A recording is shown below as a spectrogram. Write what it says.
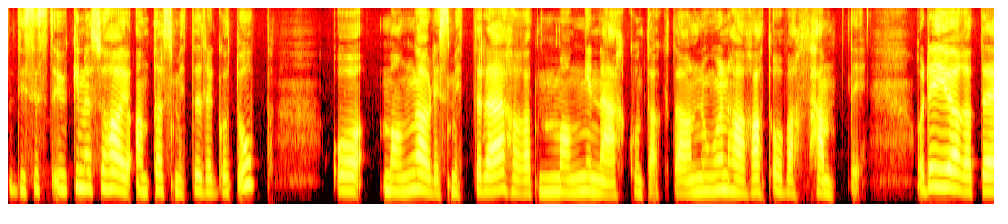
de siste ukene så har jo antall smittede gått opp. Og mange av de smittede har hatt mange nærkontakter. Noen har hatt over 50. Og det gjør at det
